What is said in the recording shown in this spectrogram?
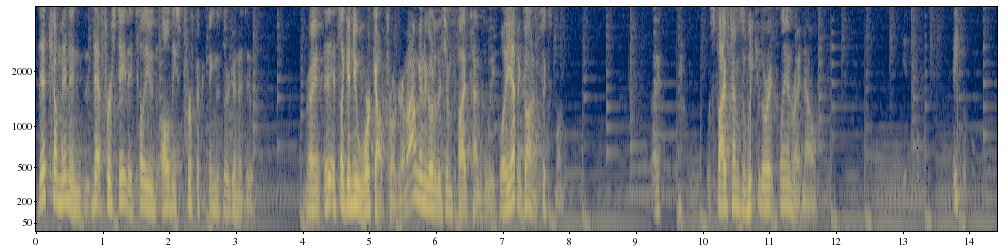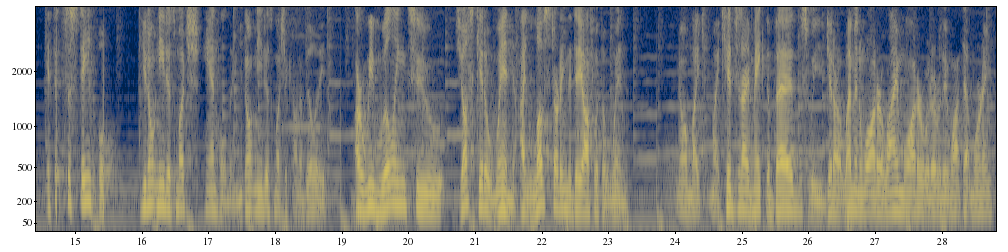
they come in and that first day they tell you all these perfect things they're going to do. Right? It's like a new workout program. I'm going to go to the gym five times a week. Well, you haven't gone in six months. Right? Was five times a week the right plan right now? If it's sustainable, you don't need as much handholding. You don't need as much accountability. Are we willing to just get a win? I love starting the day off with a win. You know, my, my kids and I make the beds. We get our lemon water, lime water, whatever they want that morning.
